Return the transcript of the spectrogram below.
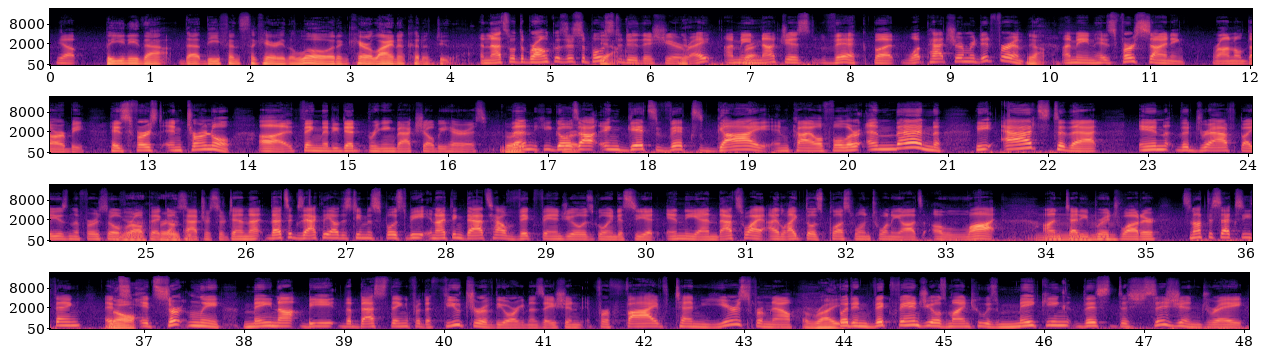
Yep. But you need that that defense to carry the load, and Carolina couldn't do that. And that's what the Broncos are supposed Yeah. to do this year, Yeah. right? I mean, Right. not just Vic, but what Pat Shurmur did for him. Yeah. I mean, his first signing, Ronald Darby. His first internal uh, thing that he did, bringing back Shelby Harris. Right. Then he goes Right. out and gets Vic's guy in Kyle Fuller. And then he adds to that in the draft by using the first overall Yeah, pick on. Patrick Surtain. That that's exactly how this team is supposed to be, and I think that's how Vic Fangio is going to see it in the end. That's why I like those plus one twenty odds a lot on Teddy Bridgewater. It's not the sexy thing. It's Mm-hmm. No. it certainly may not be the best thing for the future of the organization for five, ten years from now. Right. But in Vic Fangio's mind, who is making this decision, Dre,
